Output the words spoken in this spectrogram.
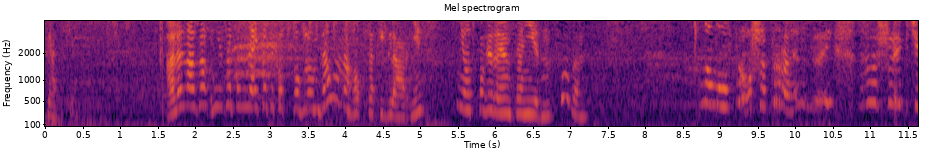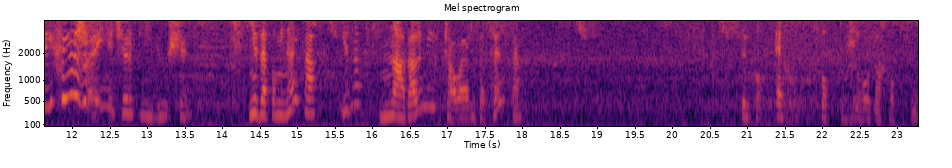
kwiatkiem. Ale na za- niezapominajka tylko spoglądała na Hobsa figlarnie, nie odpowiadając ani jednym słowem. No mów proszę prędzej, szybciej, chyżej, niecierpliwił się. Niezapominajka jednak nadal milczała jak zaklęta. Tylko echo powtórzyło za Hobsem.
